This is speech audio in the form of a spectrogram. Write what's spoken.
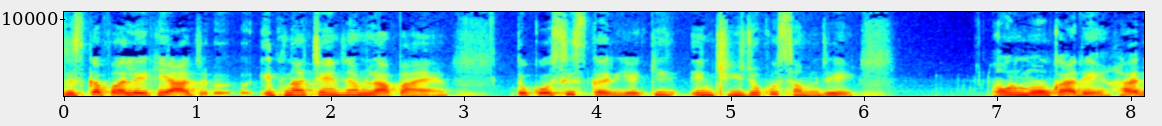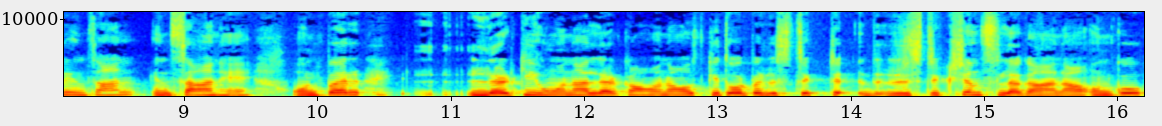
जिसका फल है कि आज इतना चेंज हम ला पाए हैं। तो कोशिश करिए कि इन चीज़ों को समझे। और मौका दें। हर इंसान इंसान है, उन पर लड़की होना, लड़का होना, उसके तौर पर रिस्ट्रिक्ट रिस्ट्रिक्शंस लगाना, उनको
